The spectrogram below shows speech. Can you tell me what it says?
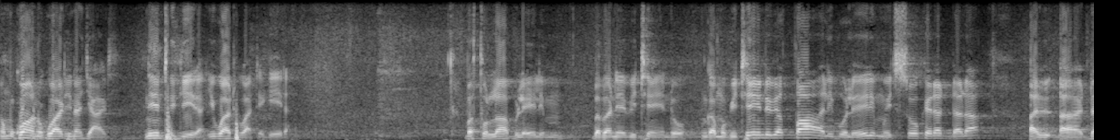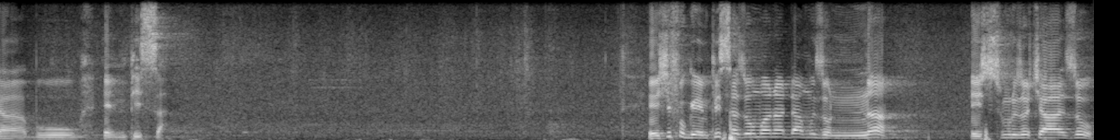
Omukwano gwalina gyali nentegeera iwaati wategeera batulabu lilimu baba nebitendo nga mu bitendo bya talibu lilimu ekisookera ddala al adabu empisa ekifuga empisa z'omwana adamu zonna ekisumulizo kyazo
